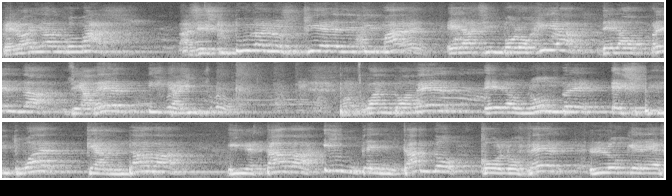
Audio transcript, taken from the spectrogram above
Pero hay algo más. Las escrituras nos quiere decir más en la simbología de la ofrenda de Abel y Caín. Por cuando Abel era un hombre espiritual que andaba y estaba intentando conocer lo que les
